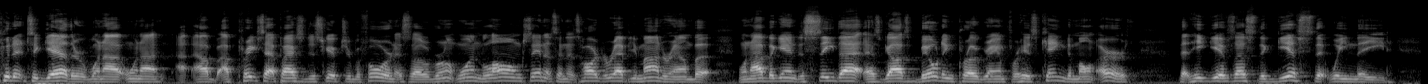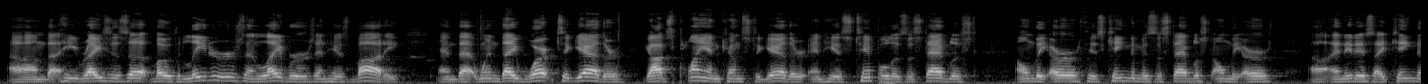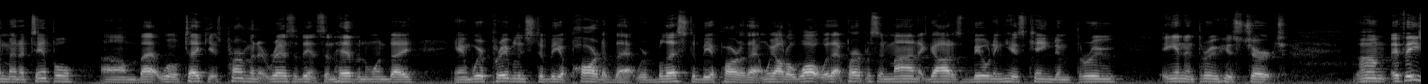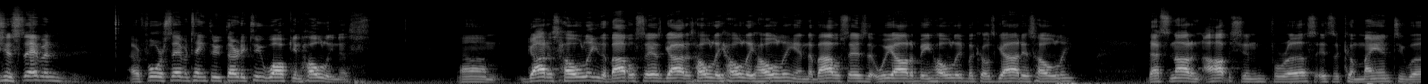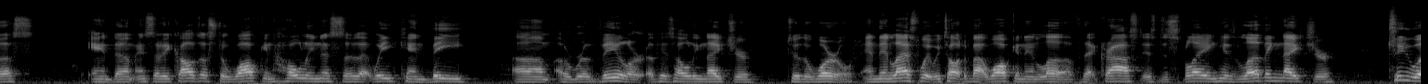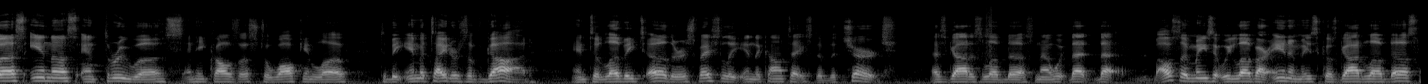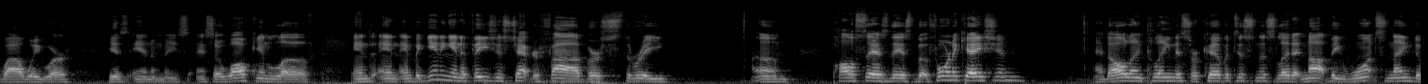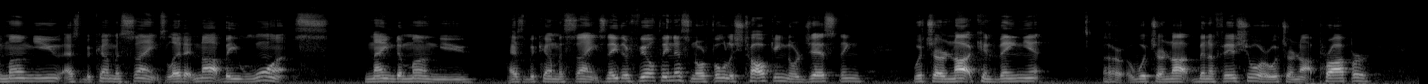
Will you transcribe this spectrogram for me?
put it together when I when I, I I preached that passage of scripture before, and it's a one long sentence, and it's hard to wrap your mind around. But when I began to see that as God's building program for His kingdom on earth, that He gives us the gifts that we need, um, that He raises up both leaders and laborers in His body, and that when they work together, God's plan comes together, and His temple is established on the earth. His kingdom is established on the earth, uh, and it is a kingdom and a temple um, that will take its permanent residence in heaven one day. And we're privileged to be a part of that. We're blessed to be a part of that. And we ought to walk with that purpose in mind that God is building His kingdom through, in and through His church. Um, Ephesians 7, or 4 17 through 32, walk in holiness. Um, God is holy. The Bible says God is holy, holy, holy. And the Bible says that we ought to be holy because God is holy. That's not an option for us, it's a command to us and um, and so he calls us to walk in holiness so that we can be um, a revealer of his holy nature to the world. And then last week we talked about walking in love, that Christ is displaying his loving nature to us, in us, and through us. And He calls us to walk in love, to be imitators of God, and to love each other, especially in the context of the church, as God has loved us. Now, that, that also means that we love our enemies because God loved us while we were His enemies. And so, walk in love. And, and, and beginning in Ephesians chapter 5, verse 3, um, Paul says this But fornication and all uncleanness or covetousness, let it not be once named among you as becometh saints. Let it not be once named among you as becometh saints. Neither filthiness, nor foolish talking, nor jesting, which are not convenient, or which are not beneficial, or which are not proper,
